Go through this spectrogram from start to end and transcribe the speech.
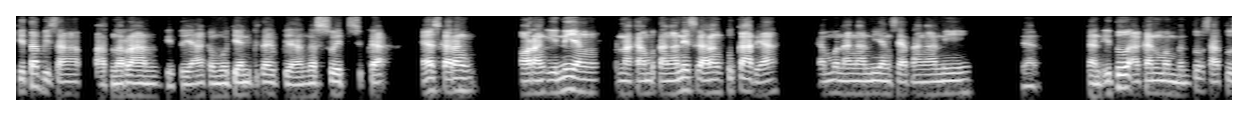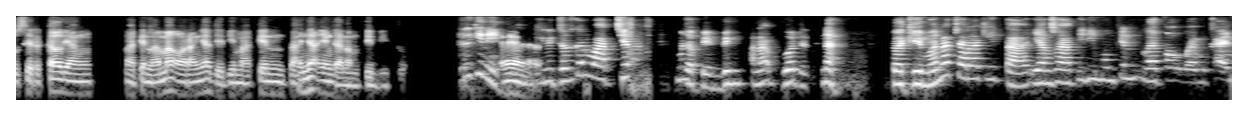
kita bisa partneran gitu ya. Kemudian kita bisa nge-switch juga. Ya sekarang orang ini yang pernah kamu tangani sekarang tukar ya kamu menangani yang saya tangani dan dan itu akan membentuk satu circle yang makin lama orangnya jadi makin banyak yang dalam tim itu. Jadi gini, eh. kan wajib membimbing anak buah. Nah, bagaimana cara kita yang saat ini mungkin level UMKM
